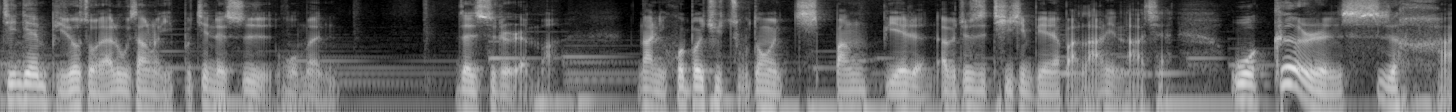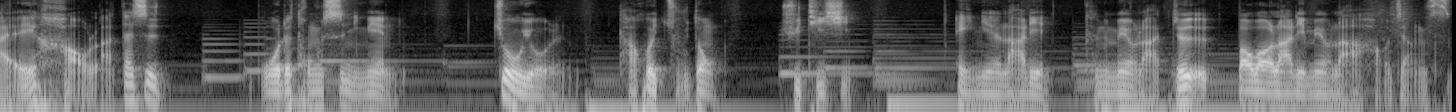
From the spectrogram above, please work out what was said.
今天，比如说走在路上了，也不见得是我们认识的人嘛。那你会不会去主动帮别人，呃，不就是提醒别人把拉链拉起来？我个人是还好啦，但是。我的同事里面就有人，他会主动去提醒，哎，你的拉链可能没有拉，就是包包拉链没有拉好这样子。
